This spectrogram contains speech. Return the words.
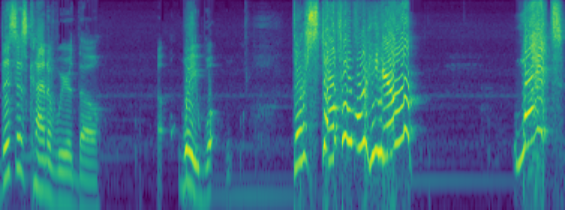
This is kind of weird, though. Uh, wait, what? There's stuff over here? What?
